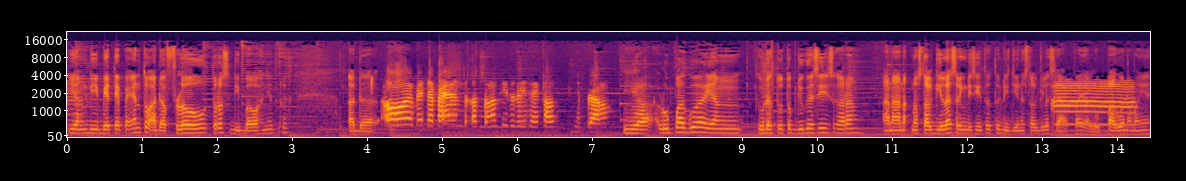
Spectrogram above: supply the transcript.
yang di BTPN tuh ada flow, terus di bawahnya terus ada Oh, BTPN dekat banget sih itu dari safe house nyebrang. Iya, lupa gua yang udah tutup juga sih sekarang. Anak-anak nostalgia sering di situ tuh di J nostalgia siapa ya? Lupa gua namanya.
